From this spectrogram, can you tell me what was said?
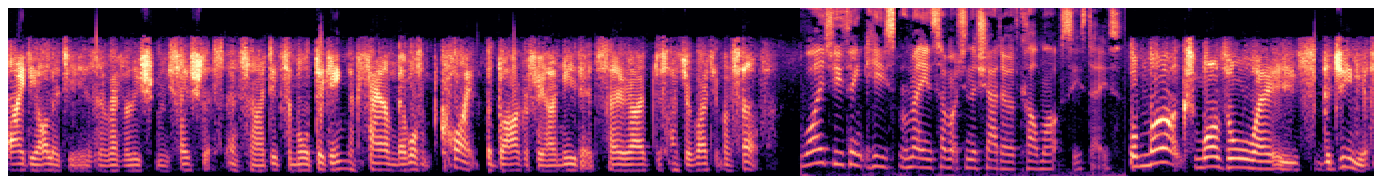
ideology as a revolutionary socialist. And so I did some more digging and found there wasn't quite the biography I needed, so I decided to write it myself. Why do you think he's remained so much in the shadow of Karl Marx these days? Well, Marx was always the genius,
